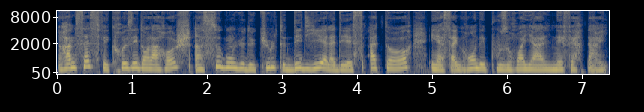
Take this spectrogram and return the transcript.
Ramsès fait creuser dans la roche un second lieu de culte dédié à la déesse Hathor et à sa grande épouse royale Nefertari.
